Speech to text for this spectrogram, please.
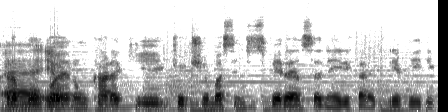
Cara, é, eu... era um cara que, que eu tinha bastante esperança nele, cara. Eu queria ver ele.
